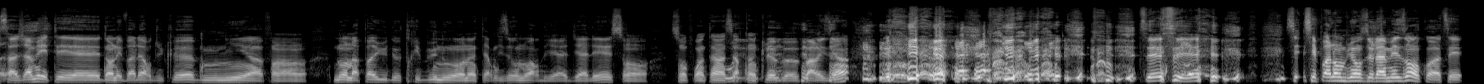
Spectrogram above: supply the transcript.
ça n'a jamais été dans les valeurs du club, ni, euh, enfin, nous on n'a pas eu de tribune où on interdisait aux Noirs d'y aller sans, sans pointer un Oui. certain club euh, parisien. c'est, c'est, c'est- c'est pas l'ambiance de la maison, quoi. C'est,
